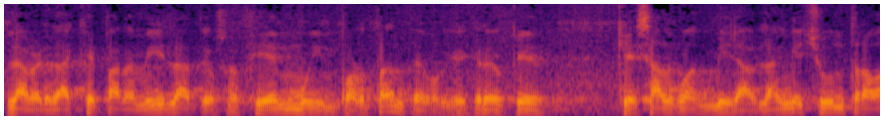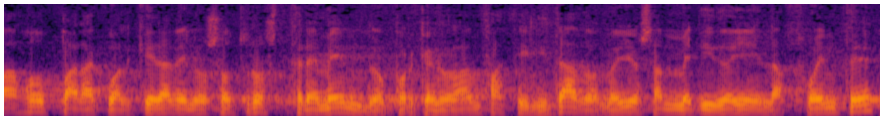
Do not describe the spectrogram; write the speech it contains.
la verdad es que para mí la teosofía es muy importante, porque creo que, es algo admirable. Han hecho un trabajo para cualquiera de nosotros tremendo, porque nos lo han facilitado. Ellos han metido ahí en la fuente,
